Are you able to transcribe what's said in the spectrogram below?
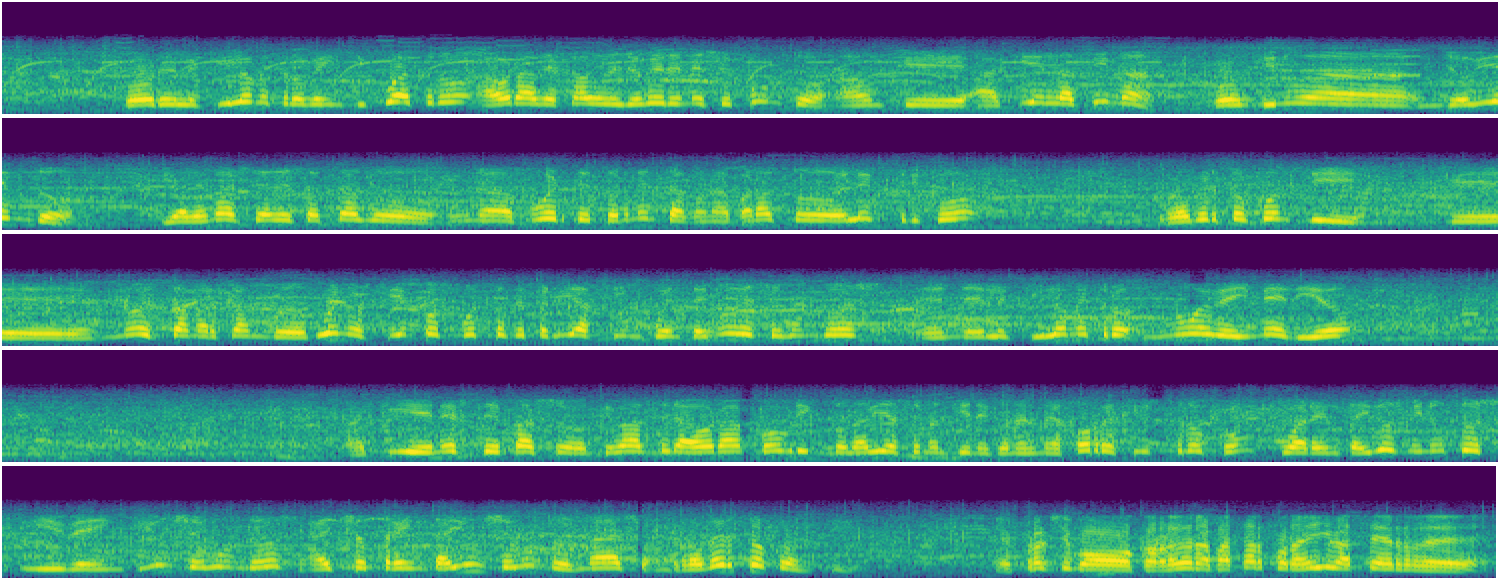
por el kilómetro 24. Ahora ha dejado de llover en ese punto, aunque aquí en la cima continúa lloviendo y además se ha desatado una fuerte tormenta con aparato eléctrico. Roberto Conti que no está marcando buenos tiempos, puesto que perdía 59 segundos en el kilómetro 9 y medio. Aquí en este paso que va a hacer ahora, Pobrick todavía se mantiene con el mejor registro con 42 minutos y 21 segundos. Ha hecho 31 segundos más Roberto Conti. El próximo corredor a pasar por ahí va a ser eh,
